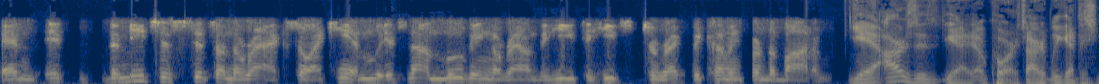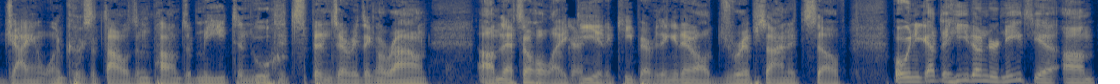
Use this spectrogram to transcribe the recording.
and it the meat just sits on the rack, so I can't. It's not moving around the heat. The heat's directly coming from the bottom. Yeah, ours is yeah, of course. Our, we got this giant one cooks a thousand pounds of meat and it spins everything around. Um, that's the whole idea to keep everything and it all drips on itself. But when you got the heat underneath you, um,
